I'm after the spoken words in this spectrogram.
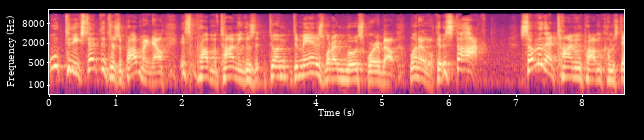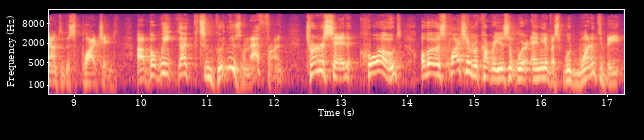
Well, to the extent that there's a problem right now, it's a problem of timing because demand is what I'm most worried about when I look at a stock. Some of that timing problem comes down to the supply chain, uh, but we got some good news on that front. Turner said, quote, although the supply chain recovery isn't where any of us would want it to be,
